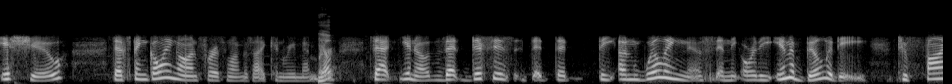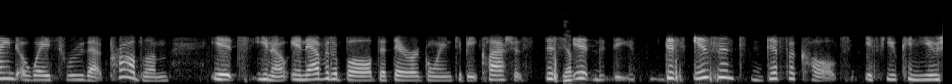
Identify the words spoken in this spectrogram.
issue that's been going on for as long as I can remember. Yep. That you know that this is that, that the unwillingness and the or the inability to find a way through that problem it's you know inevitable that there are going to be clashes this Yep. it, this isn't difficult if you can use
